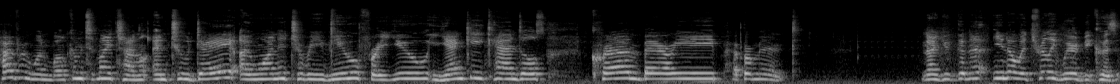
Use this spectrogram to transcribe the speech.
Hi everyone, welcome to my channel and today I wanted to review for you Yankee Candles Cranberry Peppermint. Now you're gonna, you know, it's really weird because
